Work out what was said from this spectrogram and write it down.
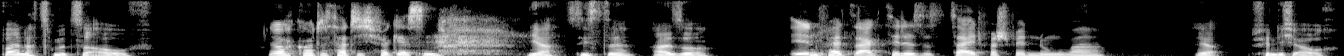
Weihnachtsmütze auf. Ach Gott, das hatte ich vergessen. Ja, siehste? Also, Jedenfalls sagt sie, dass es Zeitverschwendung war, ja, finde ich auch.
